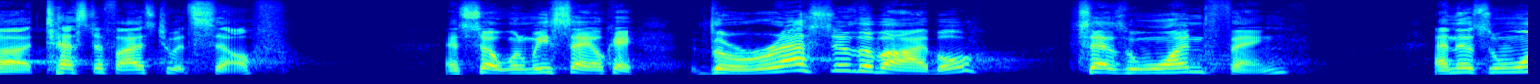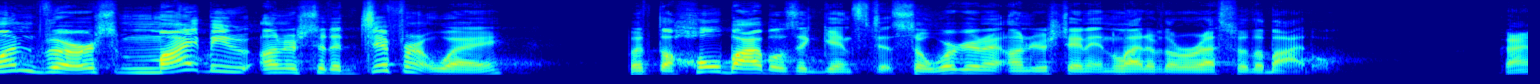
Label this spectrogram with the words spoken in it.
uh, testifies to itself. And so when we say, okay, the rest of the Bible says one thing, and this one verse might be understood a different way, but the whole Bible is against it. So we're going to understand it in light of the rest of the Bible. Okay?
